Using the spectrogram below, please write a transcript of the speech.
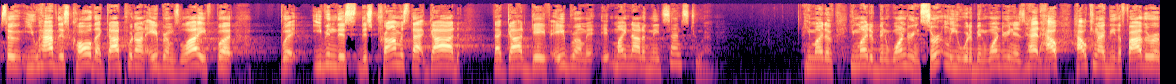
so you have this call that God put on Abram's life, but, but even this, this promise that God, that God gave Abram, it, it might not have made sense to him. He might, have, he might have been wondering, certainly he would have been wondering in his head, how, how can I be the father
